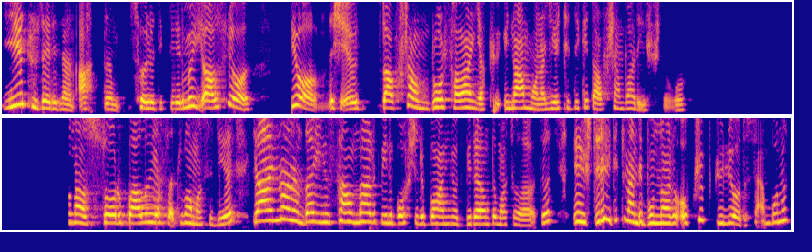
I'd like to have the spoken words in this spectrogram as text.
Yiğit üzerinden attım söylediklerimi yazıyor. Diyor şey tavşan rol falan yapıyor. İnan bana YT'deki tavşan var ya işte o. Ondan sonra balığı yasaklamaması diye. Yayınlarında insanlar beni boş yere banlıyordu. Bir random atıyorlardı. Eleştiri Editman de bunları okuyup gülüyordu. Sen bunu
